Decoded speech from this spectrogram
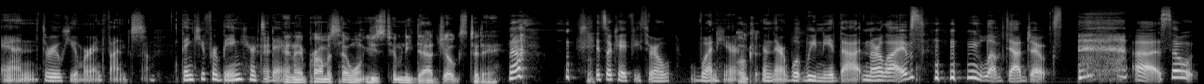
and through humor and fun. So thank you for being here today. And I promise I won't use too many dad jokes today. it's okay if you throw one here Okay. in there. We need that in our lives. Love dad jokes. Uh, so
